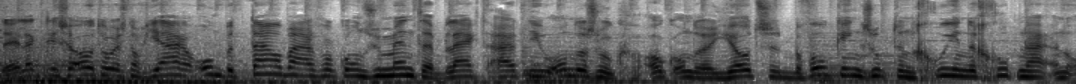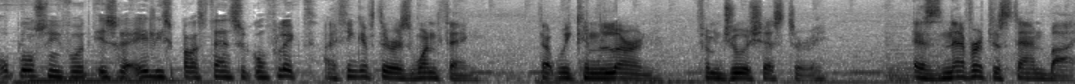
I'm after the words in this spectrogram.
De elektrische auto is nog jaren onbetaalbaar voor consumenten, blijkt uit nieuw onderzoek. Ook onder de Joodse bevolking zoekt een groeiende groep naar een oplossing voor het Israëlisch-Palestijnse conflict. I think if there is one thing that we can learn from Jewish history, is never to stand by.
